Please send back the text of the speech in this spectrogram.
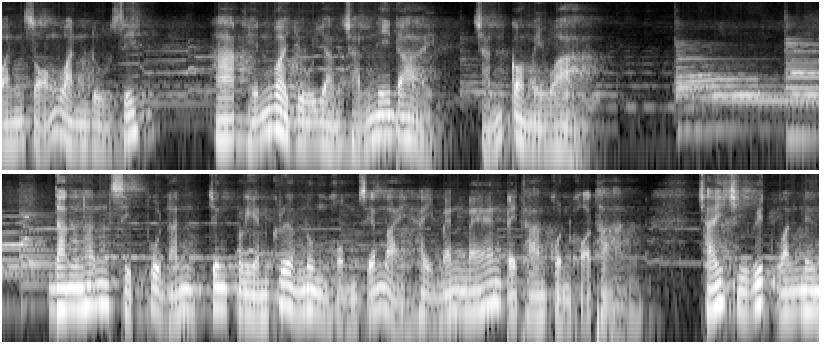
วันสองวันดูสิหากเห็นว่าอยู่อย่างฉันนี้ได้ ฉันก็ไม่ว่า ดังนั้นสิทธิผู้นั้นจึงเปลี่ยนเครื่องนุ่มห่มเสียใหม่ให้แม้นแม้นไปทางคนขอทาน ใช้ชีวิตวันหนึ่ง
